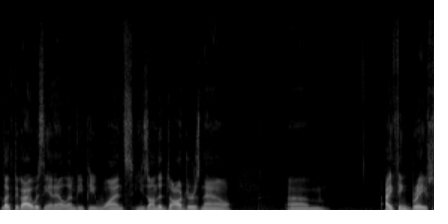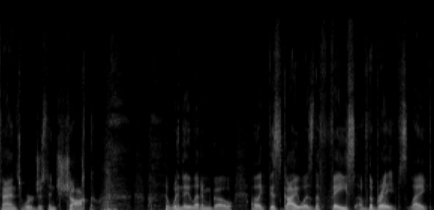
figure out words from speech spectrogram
look, the guy was the NL MVP once. He's on the Dodgers now. Um, I think Braves fans were just in shock when they let him go. Like this guy was the face of the Braves. Like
